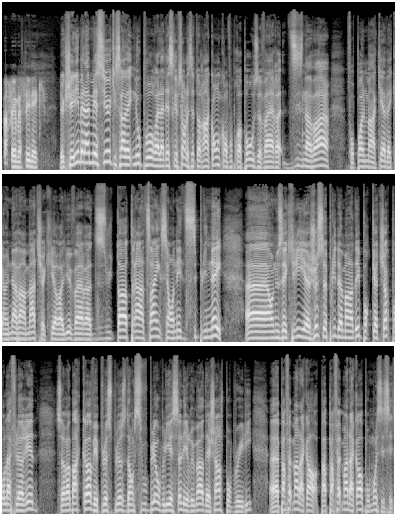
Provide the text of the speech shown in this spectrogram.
Parfait, merci, Nick. Luc Chény, mesdames, messieurs, qui sera avec nous pour euh, la description de cette rencontre qu'on vous propose vers 19h. faut pas le manquer avec un avant-match qui aura lieu vers euh, 18h35 si on est discipliné. Euh, on nous écrit euh, juste le prix demandé pour Kutchuk pour la Floride sera Barkov et plus plus. Donc, s'il vous plaît, oubliez ça, les rumeurs d'échange pour Brady. Euh, parfaitement d'accord. Par- parfaitement d'accord. Pour moi, c'est...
